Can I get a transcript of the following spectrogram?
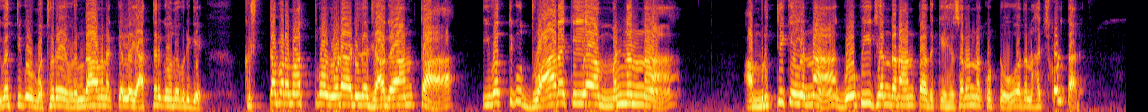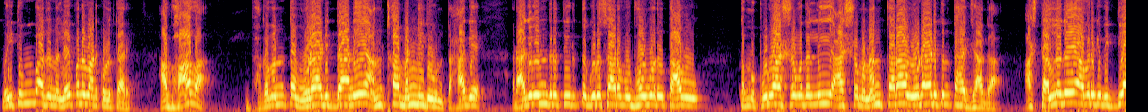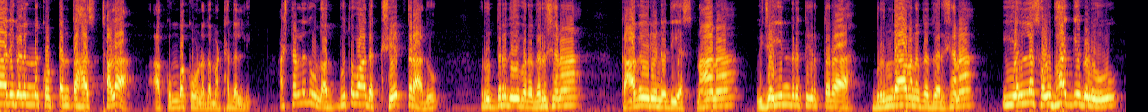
ಇವತ್ತಿಗೂ ಮಥುರೆ ವೃಂದಾವನಕ್ಕೆಲ್ಲ ಯಾತ್ರೆಗೆ ಹೋದವರಿಗೆ ಕೃಷ್ಣ ಪರಮಾತ್ಮ ಓಡಾಡಿದ ಜಾಗ ಅಂತ ಇವತ್ತಿಗೂ ದ್ವಾರಕೆಯ ಮಣ್ಣನ್ನು, ಆ ಮೃತ್ತಿಕೆಯನ್ನು ಗೋಪೀಚಂದನ ಅಂತ ಅದಕ್ಕೆ ಹೆಸರನ್ನು ಕೊಟ್ಟು ಅದನ್ನು ಹಚ್ಕೊಳ್ತಾರೆ. ಮೈ ತುಂಬ ಅದನ್ನು ಲೇಪನ ಮಾಡಿಕೊಳ್ತಾರೆ. ಆ ಭಾವ, ಭಗವಂತ ಓಡಾಡಿದ್ದಾನೆ ಅಂಥ ಮಣ್ಣಿದು ಅಂತ. ಹಾಗೆ ರಾಘವೇಂದ್ರ ತೀರ್ಥ ಗುರು ಸಾರ್ವಭೌಮರು ತಾವು ತಮ್ಮ ಪೂರ್ವಾಶ್ರಮದಲ್ಲಿ ಆಶ್ರಮ ನಂತರ ಓಡಾಡಿದಂತಹ ಜಾಗ. ಅಷ್ಟಲ್ಲದೆ ಅವರಿಗೆ ವಿದ್ಯಾದಿಗಳನ್ನು ಕೊಟ್ಟಂತಹ ಸ್ಥಳ. ಆ ಕುಂಭಕೋಣದ ಮಠದಲ್ಲಿ. ಅಷ್ಟಲ್ಲದೆ ಒಂದು ಅದ್ಭುತವಾದ ಕ್ಷೇತ್ರ ಅದು. ರುದ್ರದೇವರ ದರ್ಶನ, ಕಾವೇರಿ ನದಿಯ ಸ್ನಾನ ವಿಜಯೇಂದ್ರ ತೀರ್ಥರ ಬೃಂದಾವನದ ದರ್ಶನ, ಈ ಎಲ್ಲ ಸೌಭಾಗ್ಯಗಳು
